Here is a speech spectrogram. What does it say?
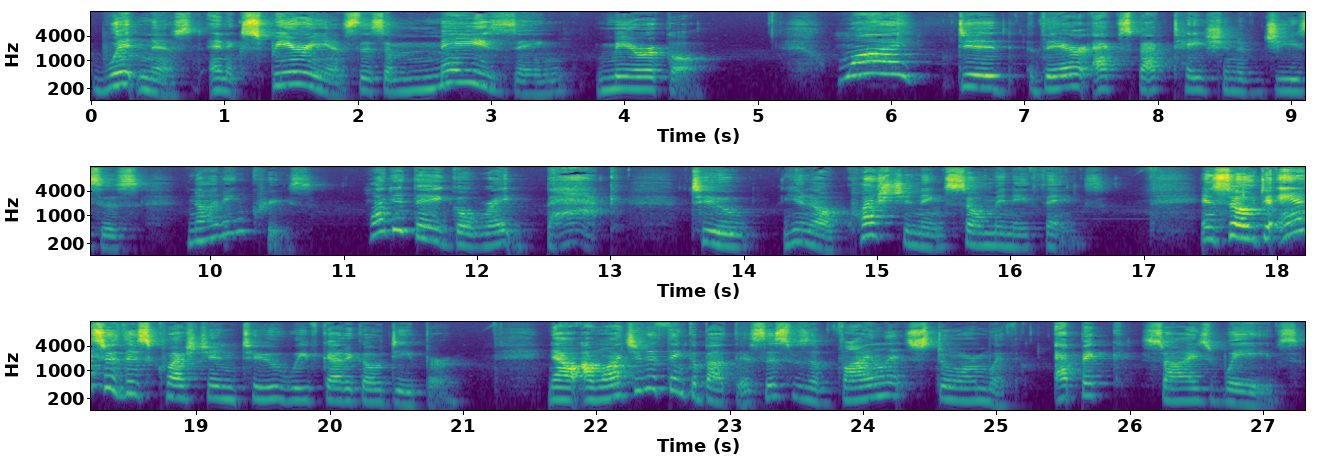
witnessed and experienced this amazing miracle? Why did their expectation of Jesus not increase? Why did they go right back to, you know, questioning so many things? And so to answer this question too, we've got to go deeper. Now, I want you to think about this. This was a violent storm with epic sized waves.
